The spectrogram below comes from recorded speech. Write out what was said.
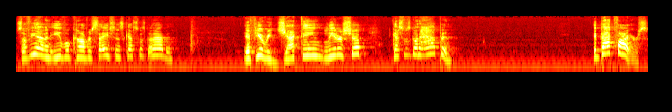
So if you're having evil conversations, guess what's going to happen? If you're rejecting leadership, guess what's going to happen? it backfires.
